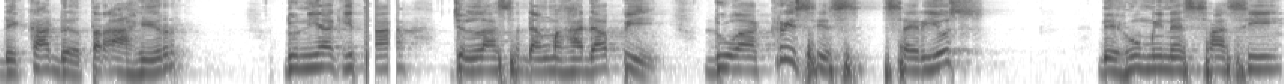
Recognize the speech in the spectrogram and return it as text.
dekade terakhir, dunia kita jelas sedang menghadapi dua krisis serius, dehumanisasi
